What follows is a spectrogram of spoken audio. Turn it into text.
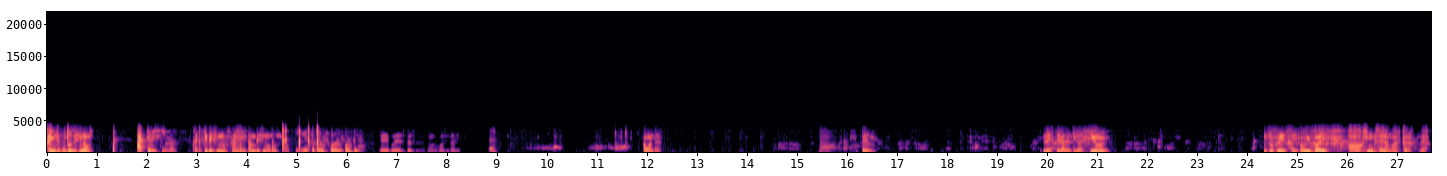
¡Cállense, putos vecinos! Ah, qué vecino. ¡Ay, qué vecinos tan, tan vecinosos! ¿Y esto cómo se juega en compu? Eh, pues, pues, como lo juegas en tablet. ¿Eh? Aguanta. Espera. Este, la ventilación. Creo que sí. ¡Ay, vale! ¡Ah, que se me queda la máscara! A ver.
